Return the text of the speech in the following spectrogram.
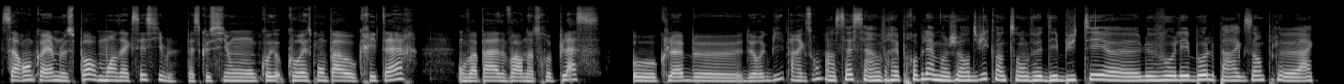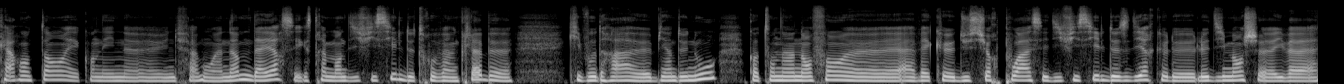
ça rend quand même le sport moins accessible. Parce que si on ne correspond pas aux critères, on va pas avoir notre place au club euh, de rugby, par exemple? Ah, Ça, c'est un vrai problème. Aujourd'hui, quand on veut débuter euh, le volleyball, par exemple, euh, à 40 ans et qu'on est une, femme ou un homme, d'ailleurs, c'est extrêmement difficile de trouver un club qui vaudra bien de nous. Quand on a un enfant avec du surpoids, c'est difficile de se dire que le, le dimanche, il, va,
